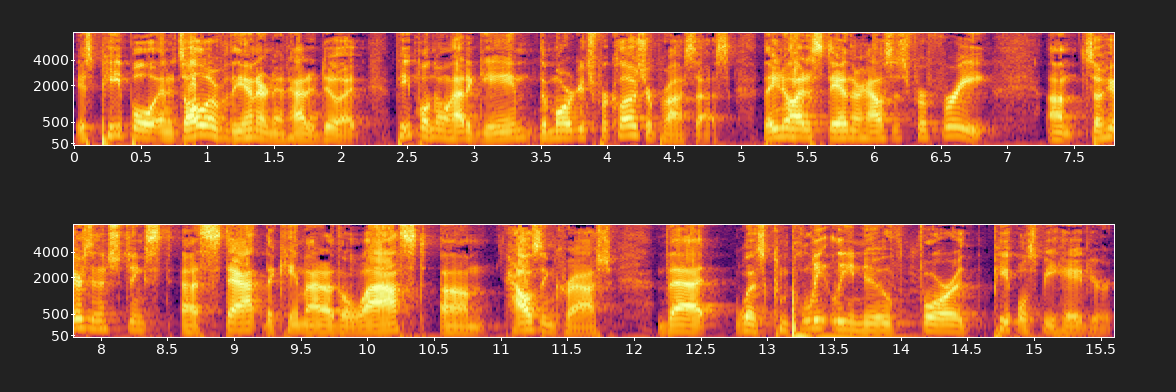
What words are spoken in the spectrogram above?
is people, and it's all over the internet how to do it. People know how to game the mortgage foreclosure process. They know how to stay in their houses for free. Um, so here's an interesting uh, stat that came out of the last um, housing crash that was completely new for people's behavior.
